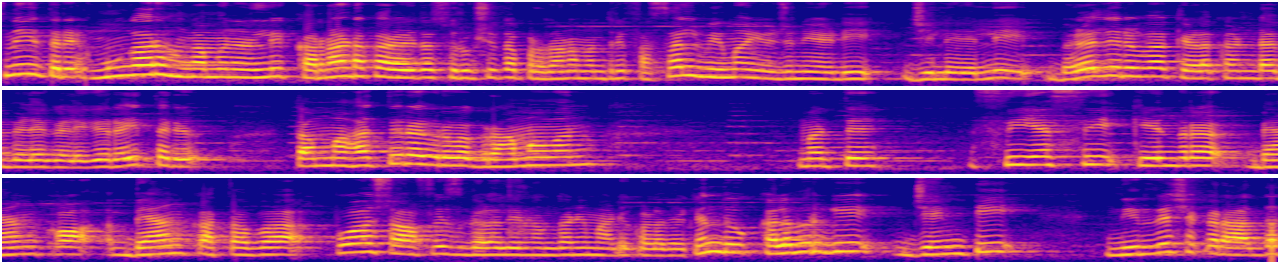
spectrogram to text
ಸ್ನೇಹಿತರೆ, ಮುಂಗಾರು ಹಂಗಾಮಿನಲ್ಲಿ ಕರ್ನಾಟಕ ರೈತ ಸುರಕ್ಷಿತ ಪ್ರಧಾನಮಂತ್ರಿ ಫಸಲ್ ಬಿಮಾ ಯೋಜನೆಯಡಿ ಜಿಲ್ಲೆಯಲ್ಲಿ ಬೆಳೆದಿರುವ ಕೆಳಕಂಡ ಬೆಳೆಗಳಿಗೆ ರೈತರು ತಮ್ಮ ಹತ್ತಿರವಿರುವ ಗ್ರಾಮವನ್ ಮತ್ತು ಸಿ ಎಸ್ ಸಿ ಕೇಂದ್ರ ಬ್ಯಾಂಕ್ ಬ್ಯಾಂಕ್ ಅಥವಾ ಪೋಸ್ಟ್ ಆಫೀಸ್ಗಳಲ್ಲಿ ನೋಂದಣಿ ಮಾಡಿಕೊಳ್ಳಬೇಕೆಂದು ಕಲಬುರಗಿ ಜಂಟಿ ನಿರ್ದೇಶಕರಾದ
